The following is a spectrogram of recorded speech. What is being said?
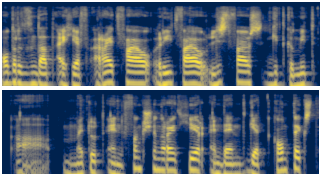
Other than that, I have write file, read file, list files, git commit uh, method and function right here, and then get context.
